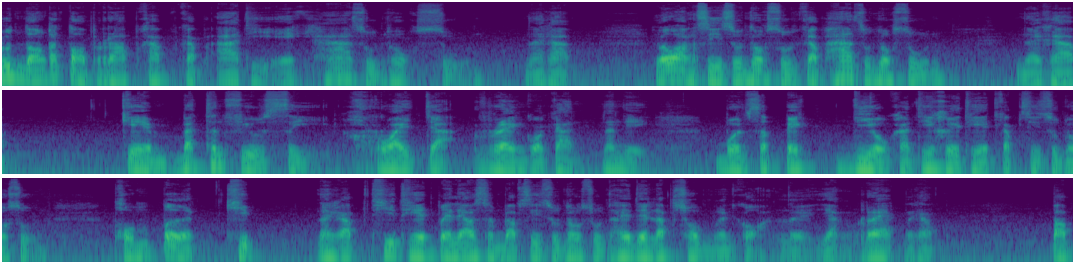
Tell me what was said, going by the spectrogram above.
รุ่นน้องก็ตอบรับครับกับ RTX 5060 นะครับ ระหว่าง 4060 กับ 5060 นะครับ เกม Battlefield 4 ใครจะแรงกว่ากันนั่นเอง บนสเปคเดียวกันที่เคยเทสกับ 4060 ผมเปิดคลิป นะครับที่เทสไปแล้วสำหรับ 4060 ให้ได้รับชมกันก่อนเลยอย่างแรกนะครับ ปรับ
